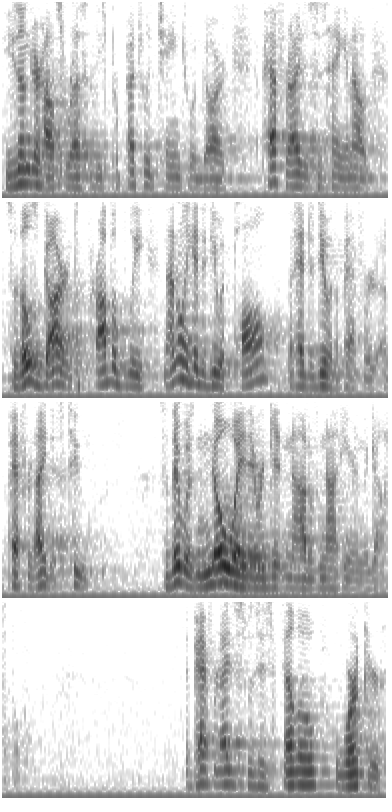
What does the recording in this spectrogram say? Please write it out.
He's under house arrest and he's perpetually chained to a guard. Epaphroditus is hanging out. So those guards probably not only had to deal with Paul, but had to deal with Epaphroditus too. So there was no way they were getting out of not hearing the gospel. Epaphroditus was his fellow worker.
